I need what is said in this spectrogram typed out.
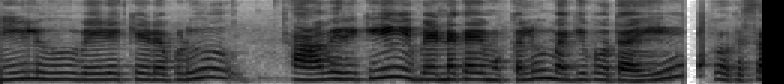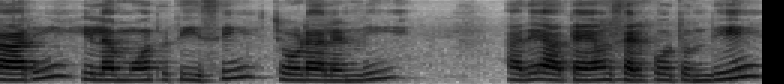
నీళ్ళు వేడెక్కేటప్పుడు ఆవిరికి బెండకాయ ముక్కలు మగ్గిపోతాయి. ఒకసారి ఇలా మూత తీసి చూడాలండి. అదే ఆ తేమ సరిపోతుంది.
